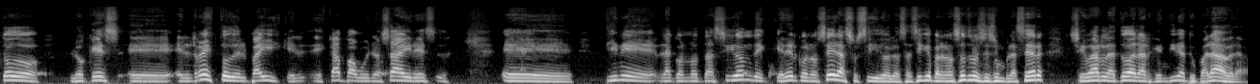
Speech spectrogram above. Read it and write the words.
todo lo que es eh, el resto del país que escapa a Buenos Aires, eh, tiene la connotación de querer conocer a sus ídolos. Así que para nosotros es un placer llevarle a toda la Argentina tu palabra.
